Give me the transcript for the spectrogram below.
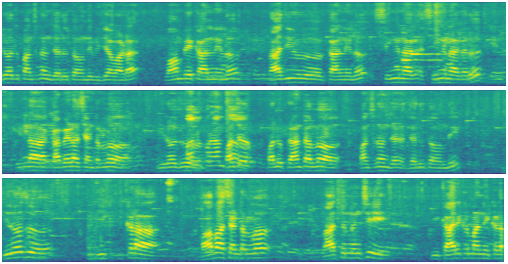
ఈరోజు పంచడం జరుగుతూ ఉంది విజయవాడ. వాంబే కాలనీలో రాజీవ్ కాలనీలో సింగ్ నగర్ సింగ్ నగర్ ఇట్లా కబేడా సెంటర్లో ఈరోజు పంచ పలు ప్రాంతాల్లో పంచడం జ- జరుగుతూ ఉంది. ఈరోజు ఇక్కడ బాబా సెంటర్లో రాత్రి నుంచి ఈ కార్యక్రమాన్ని ఇక్కడ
